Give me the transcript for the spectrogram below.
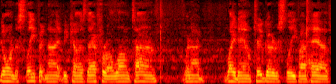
going to sleep at night because there for a long time, when I'd lay down to go to sleep, I'd have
